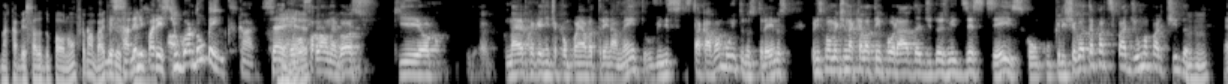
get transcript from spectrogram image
na cabeçada do Paulão foi uma baita cabeçada defesa. ele parecia o Gordon Banks, cara. Sério. É. Eu vou falar um negócio que eu, na época que a gente acompanhava treinamento, o Vinícius destacava muito nos treinos, principalmente naquela temporada de 2016, com, com que ele chegou até a participar de uma partida uhum. é,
